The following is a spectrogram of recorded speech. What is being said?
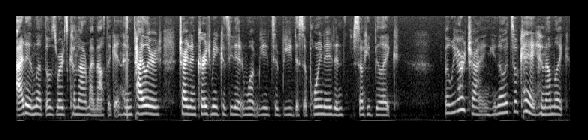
I didn't let those words come out of my mouth again. And Tyler tried to encourage me because he didn't want me to be disappointed, and so he'd be like, "But we are trying, you know, it's okay." And I'm like,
